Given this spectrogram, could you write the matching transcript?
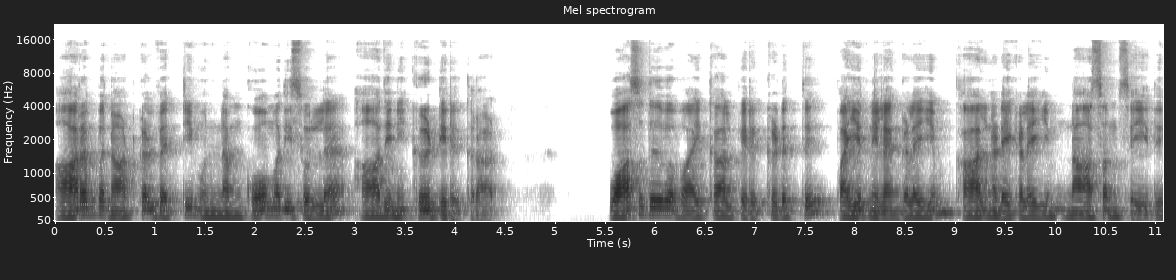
ஆரம்ப நாட்கள் பற்றி முன்னம் கோமதி சொல்ல ஆதினி கேட்டிருக்கிறாள். வாசுதேவ வாய்க்கால் பெருக்கெடுத்து பயிர் நிலங்களையும் கால்நடைகளையும் நாசம் செய்து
